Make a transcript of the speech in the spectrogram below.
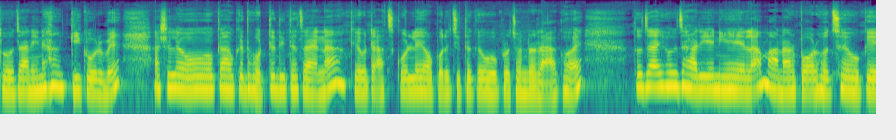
তো জানি না কি করবে। আসলে ও কাউকে ধরতে দিতে চায় না। কেউ টাচ করলে অপরিচিত কেউ ও প্রচণ্ড রাগ হয়। তো যাই হোক, ঝাড়িয়ে নিয়ে এলাম। আনার পর হচ্ছে ওকে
